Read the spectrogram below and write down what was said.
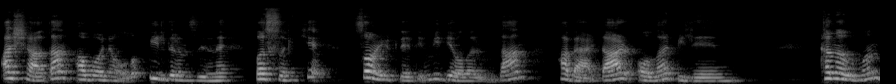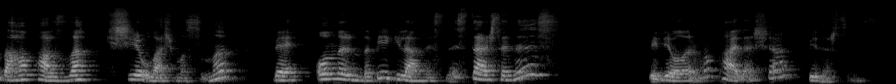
aşağıdan abone olup bildirim ziline basın ki son yüklediğim videolarımdan haberdar olabilin. Kanalımın daha fazla kişiye ulaşmasını ve onların da bilgilenmesini isterseniz videolarımı paylaşabilirsiniz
